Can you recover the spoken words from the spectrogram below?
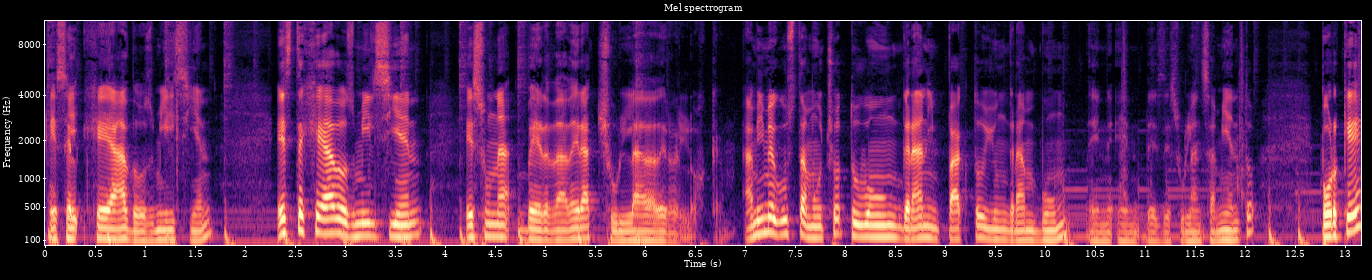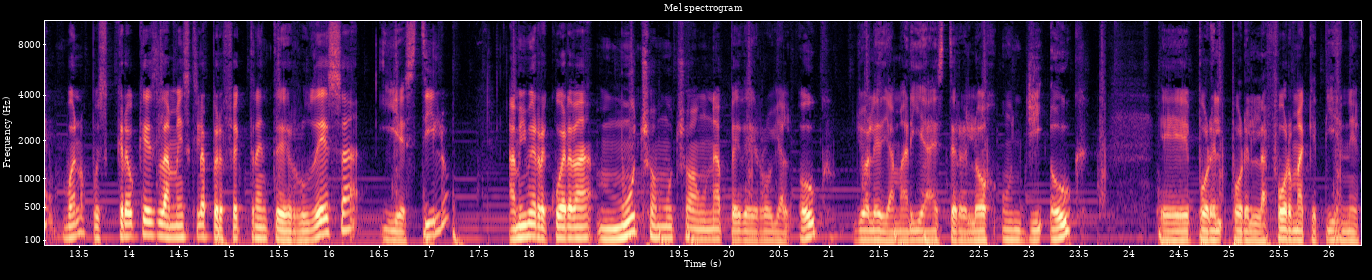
es el GA2100. Este GA2100 es una verdadera chulada de reloj. A mí me gusta mucho, tuvo un gran impacto y un gran boom desde su lanzamiento. ¿Por qué? Bueno, pues creo que es la mezcla perfecta entre rudeza y estilo. A mí me recuerda mucho, mucho a una P de Royal Oak. Yo le llamaría a este reloj un G Oak eh, por, el, por la forma que tiene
